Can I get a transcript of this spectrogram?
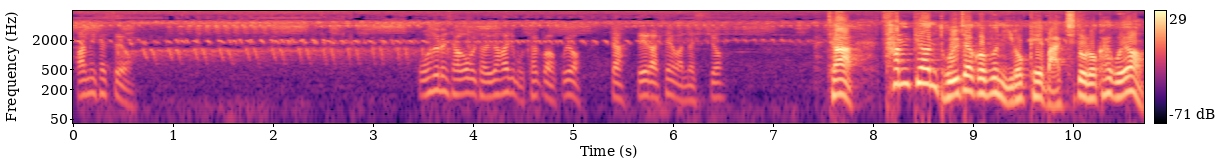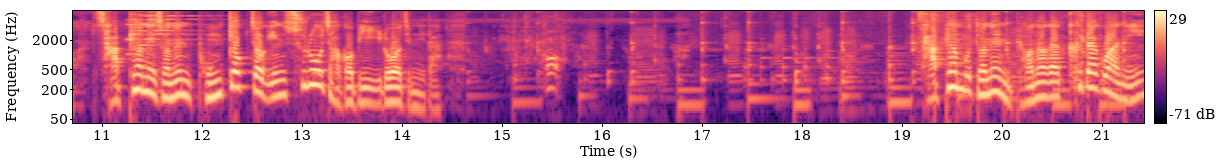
밤이 샜어요. 오늘은 작업을 더 이상 하지 못할 것 같고요. 자, 내일 아침에 만나시죠. 자, 3편 돌 작업은 이렇게 마치도록 하고요. 4편에서는 본격적인 수로 작업이 이루어집니다. 어? 4편부터는 변화가 크다고 하니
